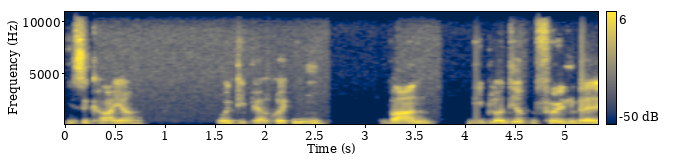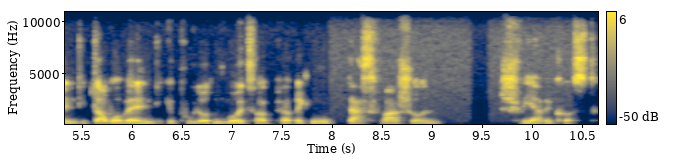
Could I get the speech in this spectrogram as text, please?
Isekaya und die Perücken waren die blondierten Föhnwellen, die Dauerwellen, die gepuderten Mozart-Perücken. Das war schon schwere Kost.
